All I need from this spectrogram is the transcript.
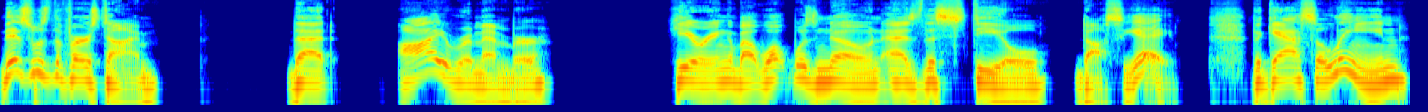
This was the first time that I remember hearing about what was known as the Steele dossier. The gasoline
